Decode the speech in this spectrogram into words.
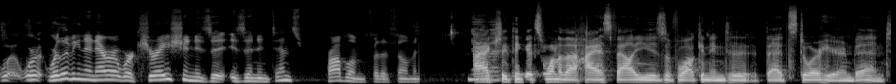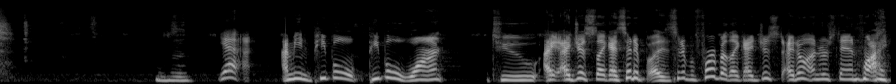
we're, we're living in an era where curation is a, is an intense problem for the film. No, I actually think it's one of the highest values of walking into that store here in Bend. Mm-hmm. Yeah, I mean, people people want to. I, I just like I said it. I said it before, but like I just I don't understand why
